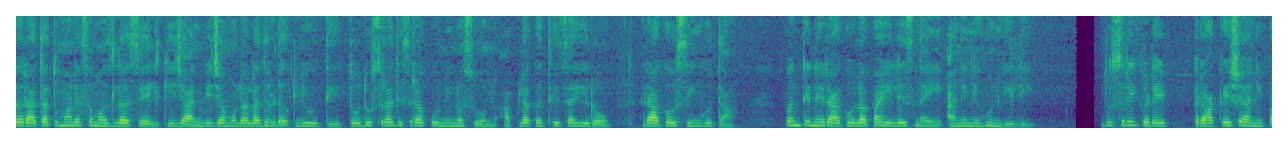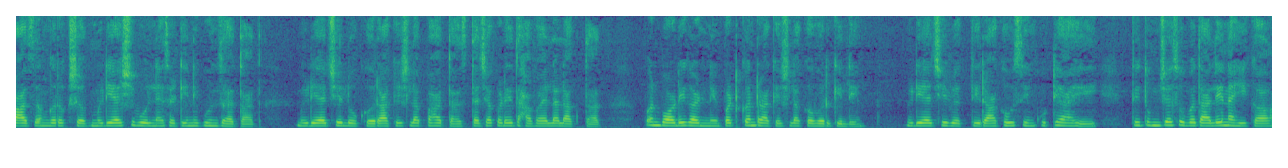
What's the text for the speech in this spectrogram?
तर आता तुम्हाला समजलं असेल की जान्हवी ज्या मुलाला धडकली होती तो दुसरा तिसरा कोणी नसून आपल्या कथेचा हिरो राघव सिंग होता. पण तिने राघवला पाहिलेच नाही आणि निघून गेली. दुसरीकडे राकेश आणि पाच अंगरक्षक मीडियाशी बोलण्यासाठी निघून जातात. मीडियाचे लोक राकेशला पाहताच त्याच्याकडे धावायला लागतात पण बॉडीगार्डने पटकन राकेशला कव्हर केले. मीडियाचे व्यक्ती राघव सिंग कुठे आहे? ते तुमच्यासोबत आले नाही का?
